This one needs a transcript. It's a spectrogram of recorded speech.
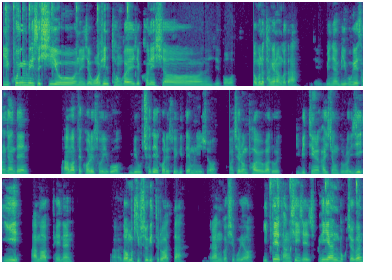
이 코인베이스 CEO는 이제 워싱턴과의 이제 커넥션은 이제 뭐 너무나 당연한 거다. 왜냐하면 미국에 상장된 암호화폐 거래소이고 미국 최대의 거래소이기 때문이죠. 어, 제롬 파월과도 미팅을 가질 정도로 이제 이 암호화폐는 어, 너무 깊숙이 들어왔다라는 것이고요. 이때 당시 이제 회의한 목적은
